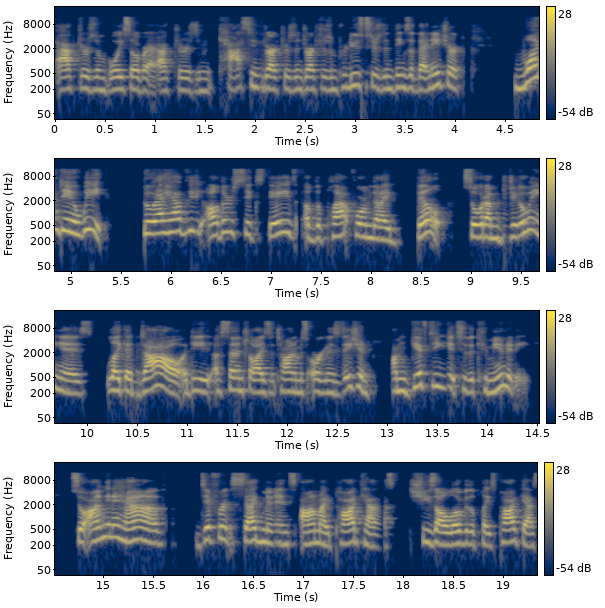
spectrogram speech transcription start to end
actors and voiceover actors and casting directors and directors and producers and things of that nature one day a week but I have the other six days of the platform that I built. So what I'm doing is like a DAO, a decentralized autonomous organization, I'm gifting it to the community. So I'm going to have different segments on my podcast. She's all over the place podcast.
